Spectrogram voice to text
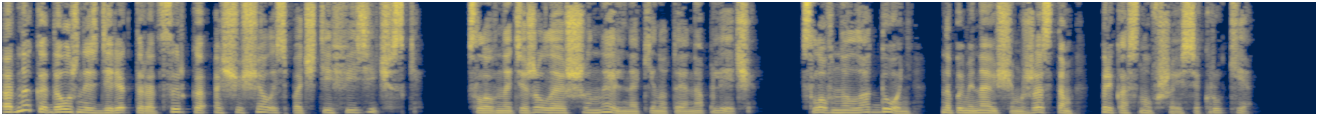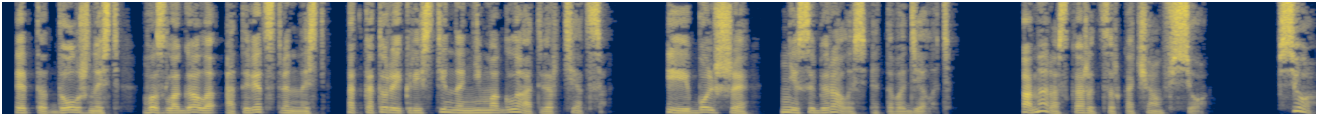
Однако должность директора цирка ощущалась почти физически, словно тяжелая шинель, накинутая на плечи, словно ладонь, напоминающим жестом прикоснувшаяся к руке. Эта должность возлагала ответственность, от которой Кристина не могла отвертеться, и больше не собиралась этого делать. Она расскажет циркачам все. Все,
